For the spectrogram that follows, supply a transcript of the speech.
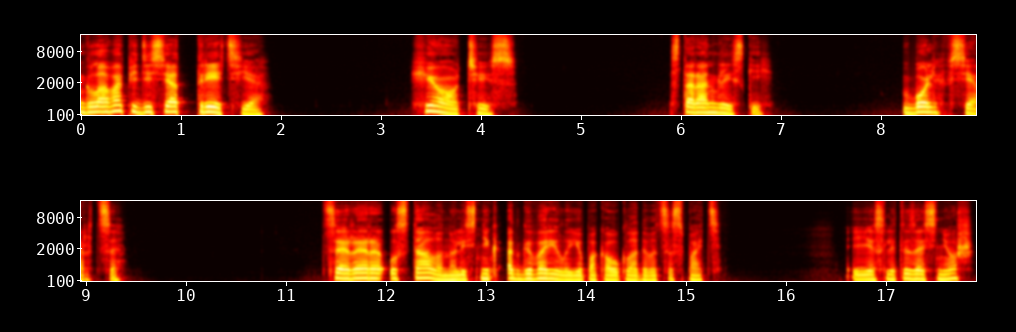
Глава 53. Хиотис. Староанглийский. Боль в сердце. Церера устала, но лесник отговорил ее пока укладываться спать. «Если ты заснешь,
